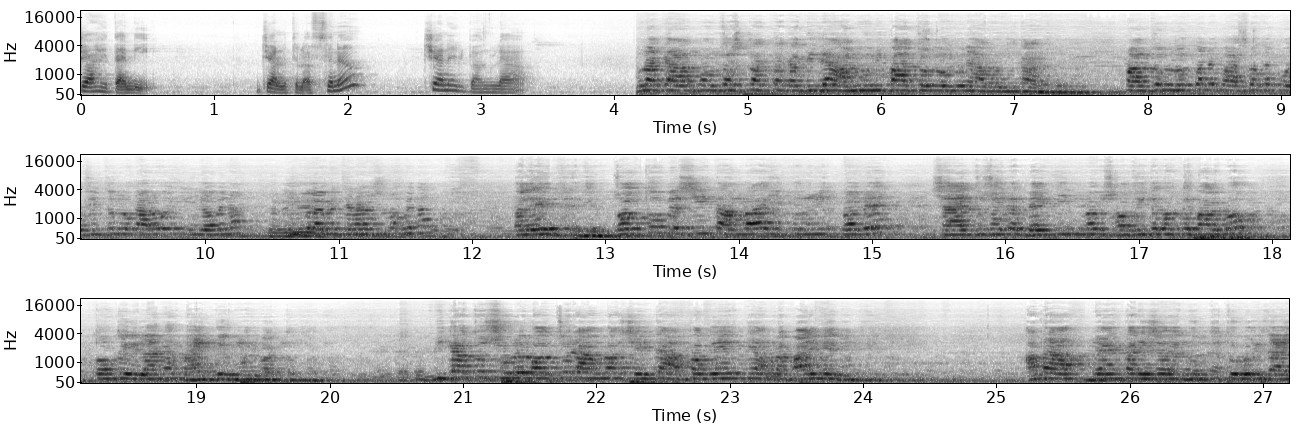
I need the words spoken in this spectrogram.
জাহেদ আলী। জানাতুল আফসানা, চ্যানেল বাংলা। ওনাকে আর পঞ্চাশ লাখ টাকা দিলে আমি উনি পাঁচজন লোক আরও দিতে আসবেন পাঁচজন লোক মানে পাঁচ পাঁচে পঁচিশ জন লোক আরও ই হবে না ইমপ্লয়মেন্ট জেনারেশন হবে না। তাহলে যত বেশি আমরা ইকোনমিক ভাবে সাহায্য সহযোগিতা ব্যাংকিং ভাবে সহযোগিতা করতে পারব, তত এলাকার ভাগ্যের পরিবর্তন হবে। বিগত ষোলো বছরে আমরা সেইটা আপনাদেরকে আমরা পারি না দিতে আমরা ব্যাংকার হিসাবে দুঃখিত বলি যাই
